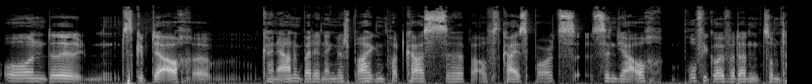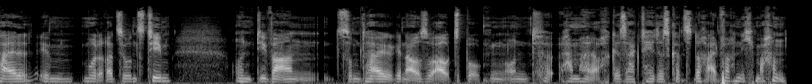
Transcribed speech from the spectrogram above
Und äh, es gibt ja auch, äh, keine Ahnung, bei den englischsprachigen Podcasts äh, auf Sky Sports sind ja auch Profigolfer dann zum Teil im Moderationsteam und die waren zum Teil genauso outspoken und haben halt auch gesagt, hey, das kannst du doch einfach nicht machen.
